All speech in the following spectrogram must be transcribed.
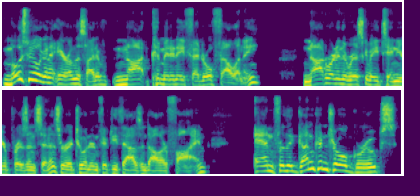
most people are going to err on the side of not committing a federal felony, not running the risk of a 10 year prison sentence or a $250,000 fine. And for the gun control groups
